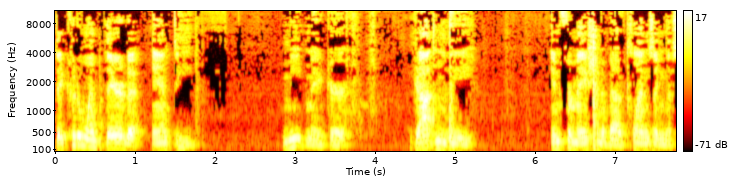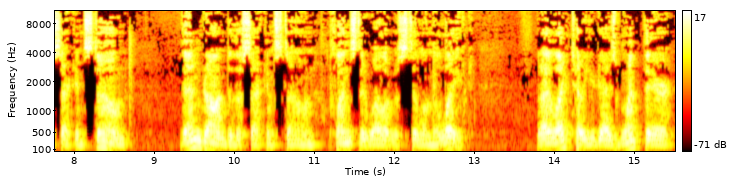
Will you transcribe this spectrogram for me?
they could have went there to anti meat maker, gotten the information about cleansing the second stone, then gone to the second stone, cleansed it while it was still in the lake. But I liked how you guys went there,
